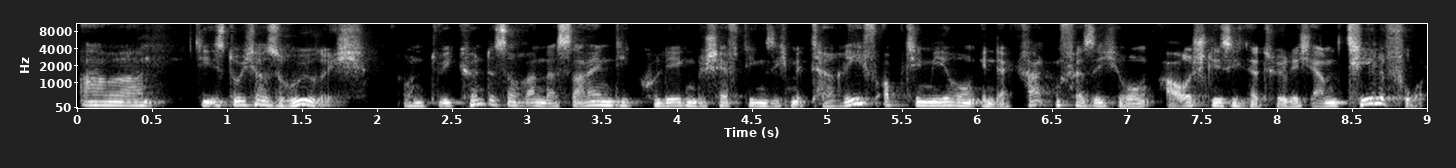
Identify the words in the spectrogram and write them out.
Aber die ist durchaus rührig. Und wie könnte es auch anders sein? Die Kollegen beschäftigen sich mit Tarifoptimierung in der Krankenversicherung, ausschließlich natürlich am Telefon.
